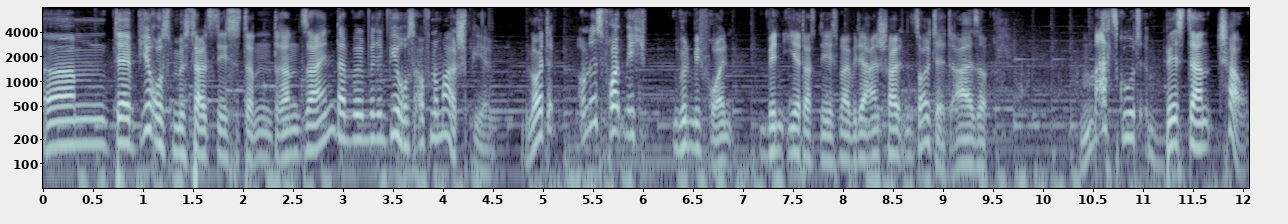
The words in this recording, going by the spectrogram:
ähm, der Virus müsste als nächstes dann dran sein. Dann würden wir den Virus auf normal spielen. Leute, und es freut mich, würde mich freuen, wenn ihr das nächste Mal wieder einschalten solltet. Also, macht's gut, bis dann, ciao.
